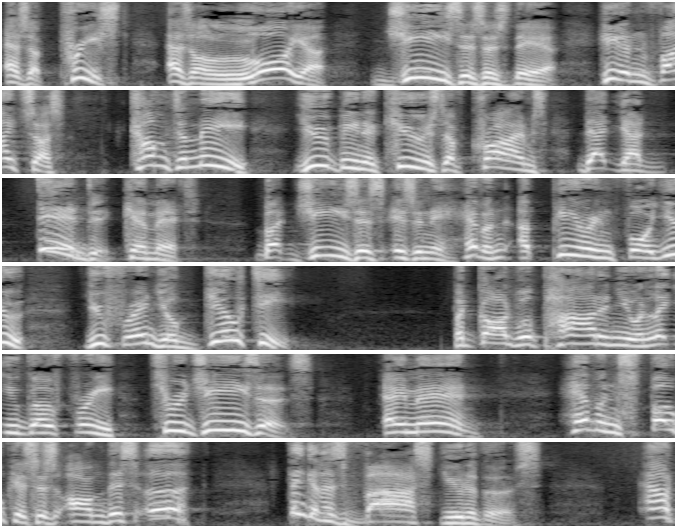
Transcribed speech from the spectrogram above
as a priest, as a lawyer. Jesus is there. He invites us, come to me. You've been accused of crimes that you did commit. But Jesus is in heaven appearing for you. You friend, you're guilty. But God will pardon you and let you go free through Jesus. Amen. Heaven's focus is on this earth. Think of this vast universe. Our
